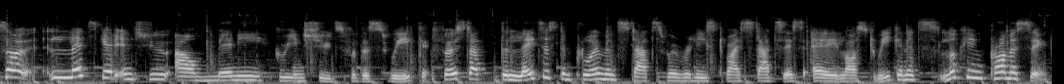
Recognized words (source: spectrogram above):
So let's get into our many green shoots for this week. First up, the latest employment stats were released by Stats SA last week, and it's looking promising.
